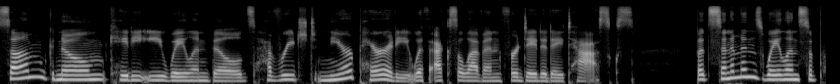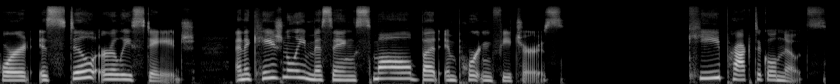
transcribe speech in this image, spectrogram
Some GNOME KDE Wayland builds have reached near parity with X11 for day-to-day tasks. But Cinnamon's Wayland support is still early stage and occasionally missing small but important features. Key practical notes.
